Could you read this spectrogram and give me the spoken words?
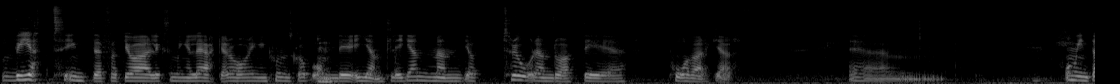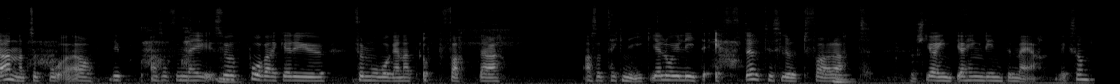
vet inte för att jag är liksom ingen läkare och har ingen kunskap om Mm. det egentligen. Men jag tror ändå att det påverkar. Ehm, om inte annat så på, ja, det, alltså för mig så Mm. påverkar det ju förmågan att uppfatta alltså teknik. Jag låg ju lite efter till slut för Mm. att jag, inte, jag hängde inte med. Liksom.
